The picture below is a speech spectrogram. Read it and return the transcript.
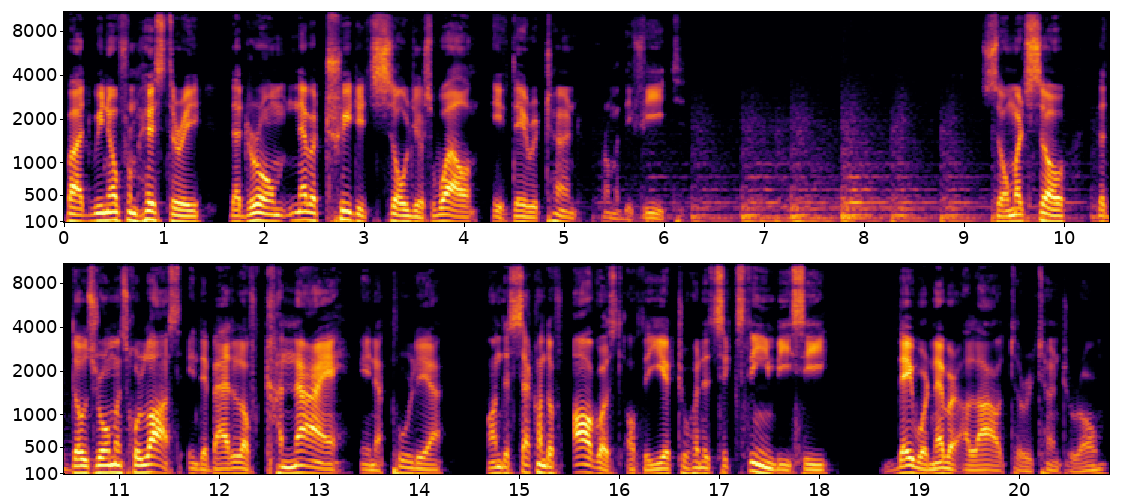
But we know from history that Rome never treated soldiers well if they returned from a defeat. So much so that those Romans who lost in the Battle of Cannae in Apulia on the 2nd of August of the year 216 BC, they were never allowed to return to Rome.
